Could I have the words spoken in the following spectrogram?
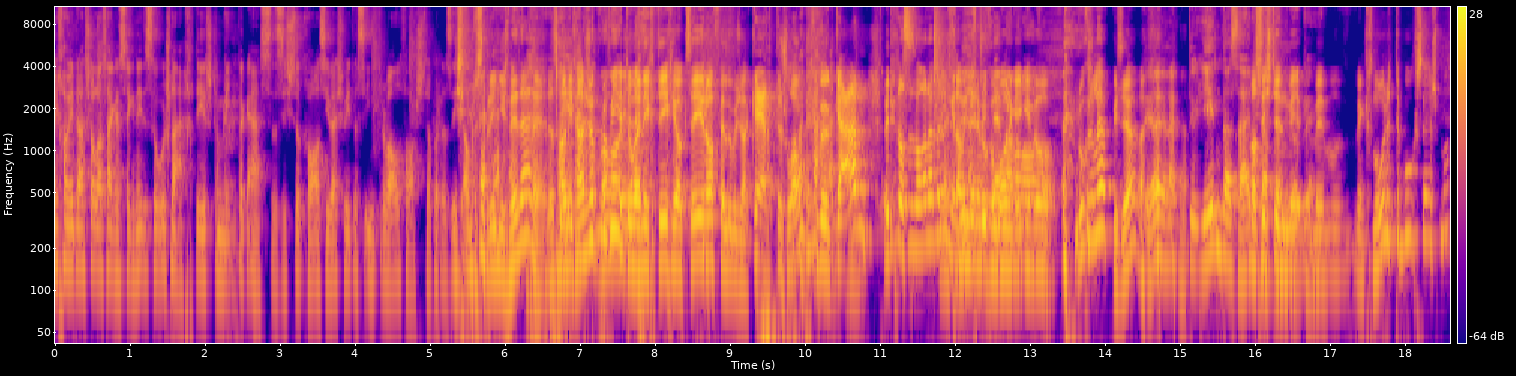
Ich kann mir auch schon sagen, es ist nicht so schlecht, erst am Mittagessen. Das ist so quasi, weißt du, wie das Intervallfasten. Aber das ist. Aber das bringe ich nicht hin. Das habe ich auch schon probiert. Und wenn ich dich ja gesehen Raphael, du bist ja gärter schlank. Ich würde gerne, würde ich das so anbringen. Aber ich brauche morgen irgendwo, brauche ich etwas, ja. Ja, ja. Du, jedem das sagt. Was ist denn, wenn, knurrt der Bauch das erste Mal?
